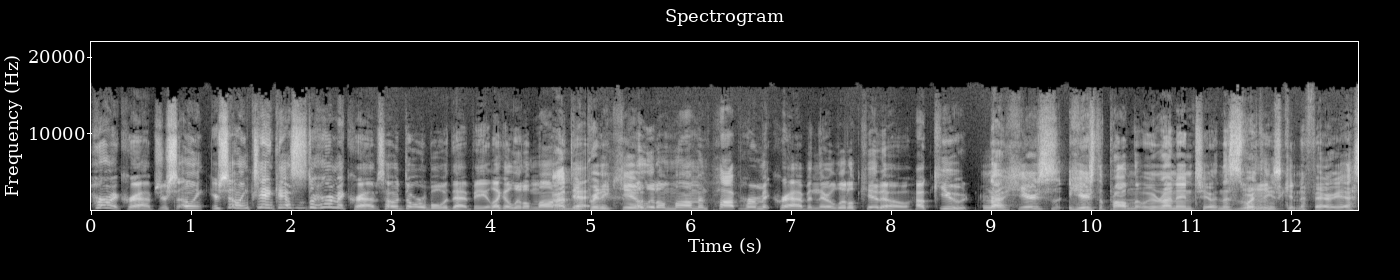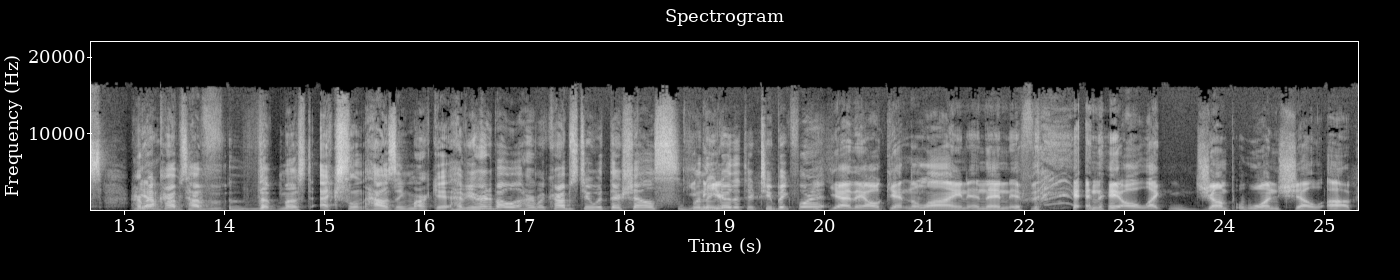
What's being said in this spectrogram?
hermit crabs you're selling you're selling sandcastles to hermit crabs how adorable would that be like a little mom That'd and be pretty cute. a little mom and pop hermit crab and their little kiddo how cute Now here's here's the problem that we run into, and this is where things get nefarious. Hermit Mm-hmm. Yeah. crabs have the most excellent housing market. Have you heard about what hermit crabs do with their shells when they you're- know that they're too big for it? Yeah, they all get in a line, and then if and they all like jump one shell up.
